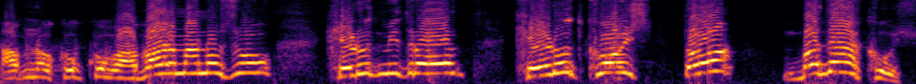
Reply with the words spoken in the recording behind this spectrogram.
આપનો ખૂબ ખૂબ આભાર માનું છું. ખેડૂત મિત્રો, ખેડૂત ખુશ તો બધા ખુશ.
